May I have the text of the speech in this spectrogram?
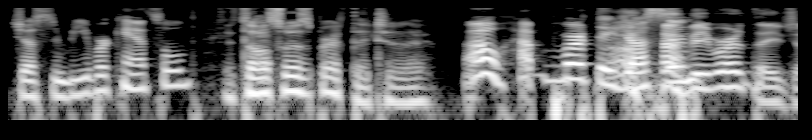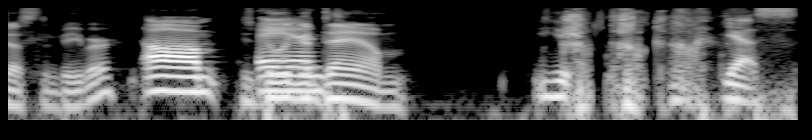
Justin Bieber canceled. It's also his birthday today. Oh, happy birthday, Justin! happy birthday, Justin Bieber. um, He's building and a dam. he- yes.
